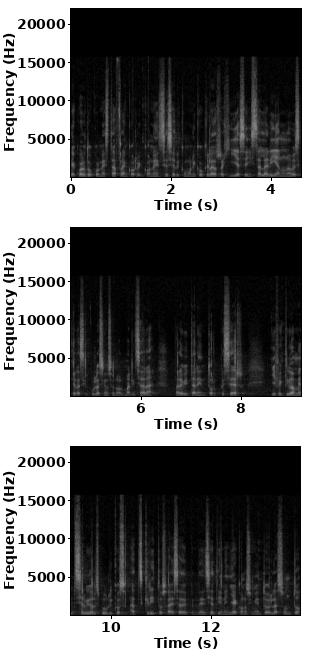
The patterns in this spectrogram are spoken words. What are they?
De acuerdo con esta franco-rinconense, se le comunicó que las rejillas se instalarían una vez que la circulación se normalizara para evitar entorpecer. Y efectivamente, servidores públicos adscritos a esa dependencia tienen ya conocimiento del asunto.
